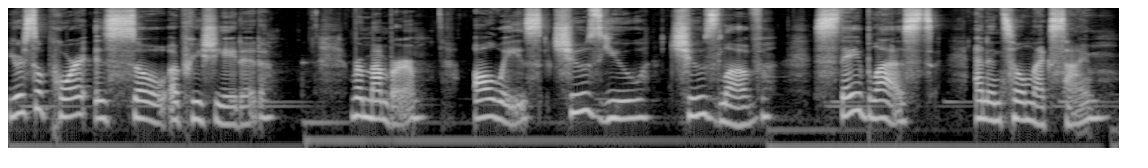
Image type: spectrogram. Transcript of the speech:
Your support is so appreciated. Remember, always choose you, choose love, stay blessed, and until next time.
